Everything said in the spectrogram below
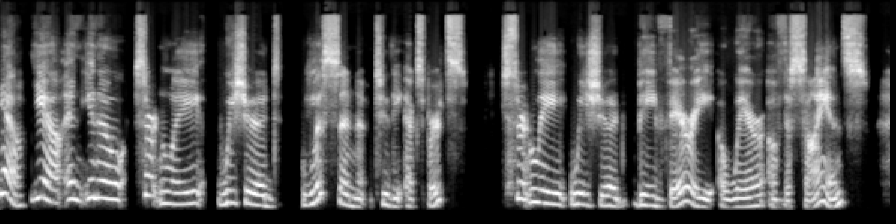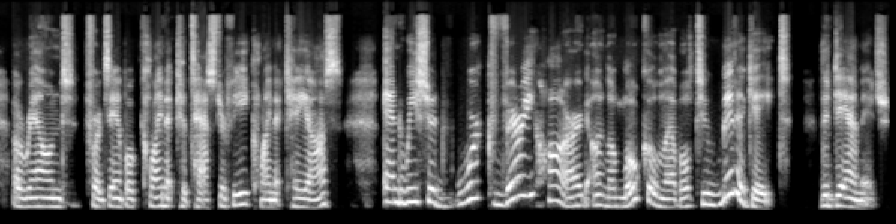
Yeah, yeah. And, you know, certainly we should listen to the experts. Certainly, we should be very aware of the science around, for example, climate catastrophe, climate chaos. And we should work very hard on the local level to mitigate the damage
